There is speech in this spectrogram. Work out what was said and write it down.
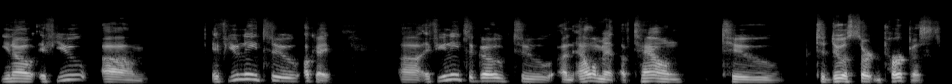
you know if you um if you need to okay uh if you need to go to an element of town to to do a certain purpose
